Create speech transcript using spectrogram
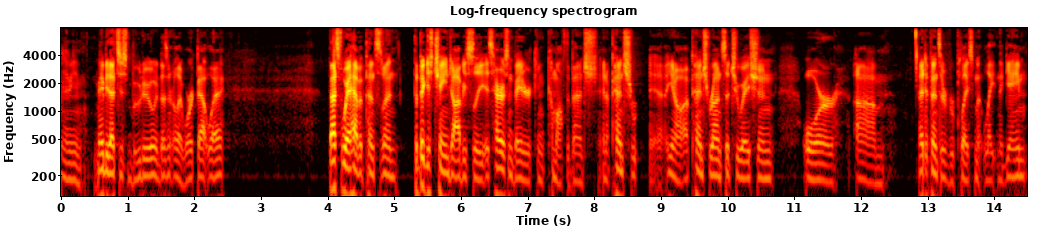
I mean, maybe that's just voodoo. It doesn't really work that way. That's the way I have it penciled in. The biggest change, obviously, is Harrison Bader can come off the bench in a pinch, uh, you know, a pinch run situation or um, a defensive replacement late in the game.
